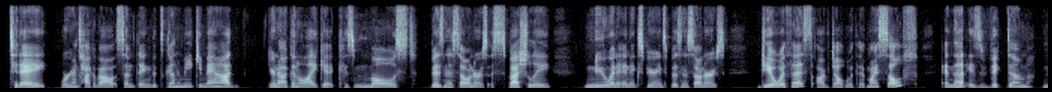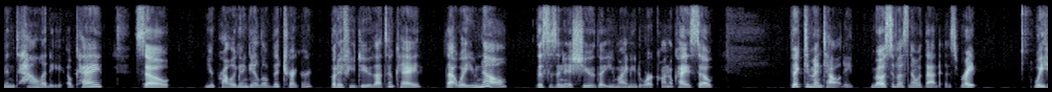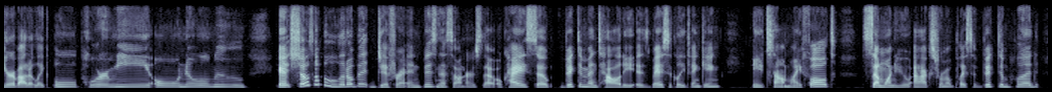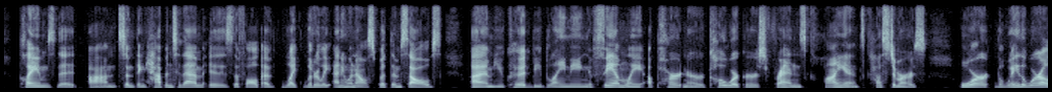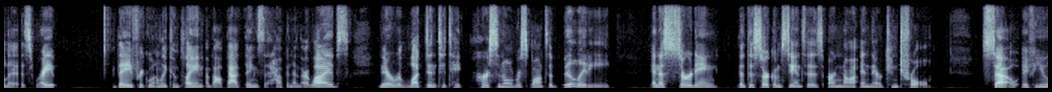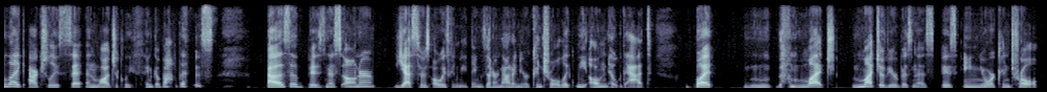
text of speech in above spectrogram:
Today, we're going to talk about something that's going to make you mad. You're not going to like it because most business owners, especially new and inexperienced business owners deal with this. I've dealt with it myself, and that is victim mentality. Okay. So you're probably going to get a little bit triggered, but if you do, that's okay. That way, you know this is an issue that you might need to work on. Okay. So, victim mentality. Most of us know what that is, right? We hear about it like, oh, poor me. Oh, no. It shows up a little bit different in business owners, though. Okay. So, victim mentality is basically thinking, it's not my fault. Someone who acts from a place of victimhood claims that um, something happened to them is the fault of like literally anyone else but themselves. Um, you could be blaming family, a partner, coworkers, friends, clients, customers, or the way the world is, right? They frequently complain about bad things that happen in their lives. They're reluctant to take personal responsibility and asserting that the circumstances are not in their control. So, if you like actually sit and logically think about this, as a business owner, yes, there's always going to be things that are not in your control. Like we all know that. But much, much of your business is in your control.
